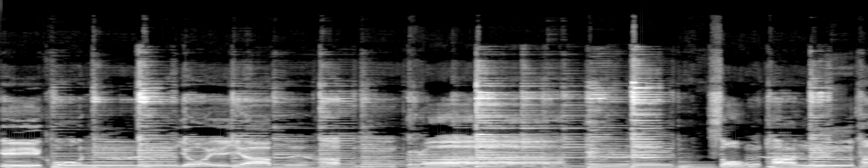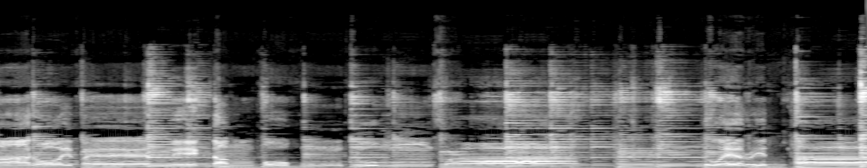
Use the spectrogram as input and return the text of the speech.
กี่คนย่อยยับอับปราสองพันห้าร้อยแปดเมฆดำปกคลุมฟ้า ด้วยฤทธา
